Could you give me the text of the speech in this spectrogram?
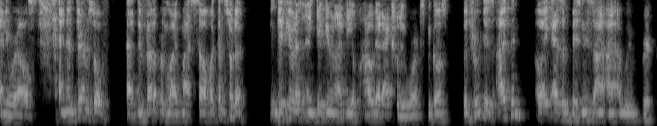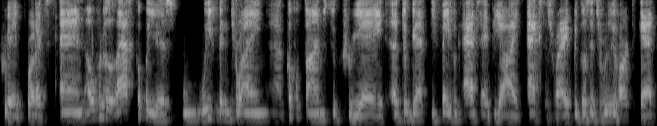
anywhere else. And in terms of uh, developers like myself, I can sort of give you an, and give you an idea of how that actually works. Because the truth is, I've been like as a business, I, I we create products, and over the last couple years, we've been trying a couple times to create uh, to get the Facebook Ads API access, right? Because it's really hard to get.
